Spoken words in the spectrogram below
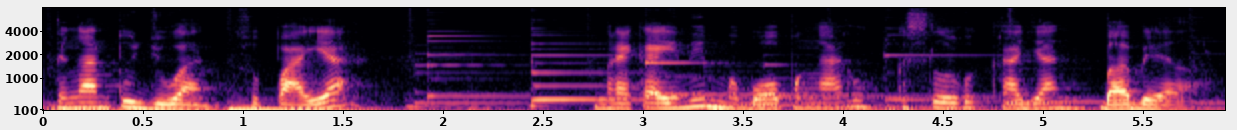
dengan tujuan supaya mereka ini membawa pengaruh ke seluruh kerajaan Babel.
